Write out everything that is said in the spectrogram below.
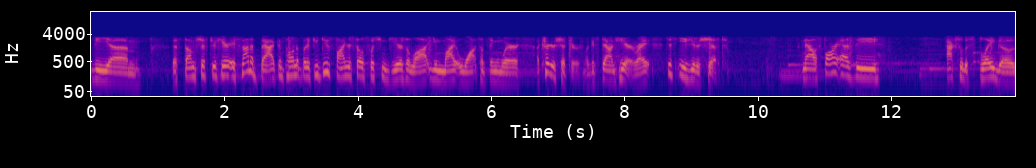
the, um, the thumb shifter here. It's not a bad component, but if you do find yourself switching gears a lot, you might want something where a trigger shifter, like it's down here, right? Just easier to shift. Now, as far as the actual display goes,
